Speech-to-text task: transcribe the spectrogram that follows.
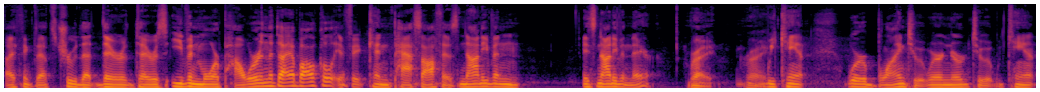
I think that's true. That there there's even more power in the diabolical if it can pass off as not even it's not even there. Right, right. we can't we're blind to it we're a nerd to it we can't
